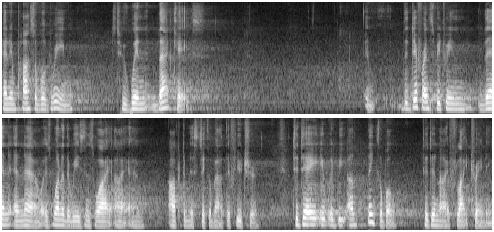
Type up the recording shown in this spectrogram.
an impossible dream to win that case. The difference between then and now is one of the reasons why I am optimistic about the future. Today, it would be unthinkable to deny flight training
